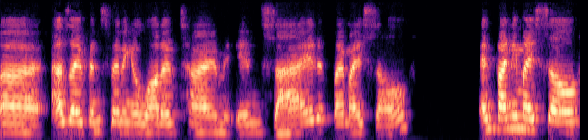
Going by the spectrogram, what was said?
uh, as I've been spending a lot of time inside by myself and finding myself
